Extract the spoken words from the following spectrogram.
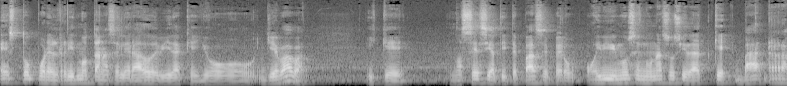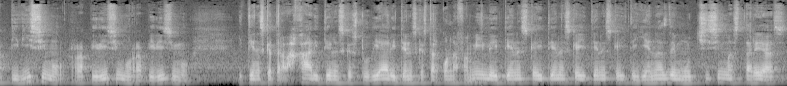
esto por el ritmo tan acelerado de vida que yo llevaba y que no sé si a ti te pase, pero hoy vivimos en una sociedad que va rapidísimo, rapidísimo, rapidísimo. Y tienes que trabajar y tienes que estudiar y tienes que estar con la familia y tienes que y tienes que y tienes que y te llenas de muchísimas tareas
